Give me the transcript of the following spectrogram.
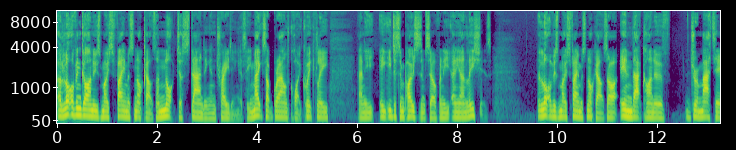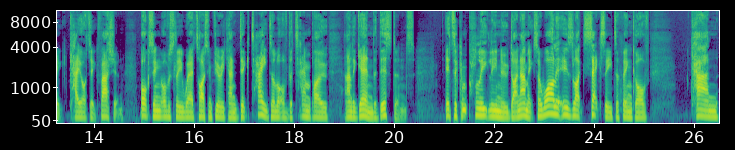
A lot of Ngannou's most famous knockouts are not just standing and trading. As he makes up ground quite quickly, and he, he just imposes himself and he and he unleashes. A lot of his most famous knockouts are in that kind of dramatic, chaotic fashion. Boxing, obviously, where Tyson Fury can dictate a lot of the tempo and again the distance it's a completely new dynamic. So while it is like sexy to think of, can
